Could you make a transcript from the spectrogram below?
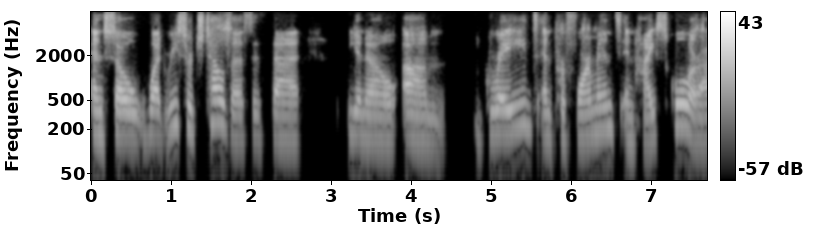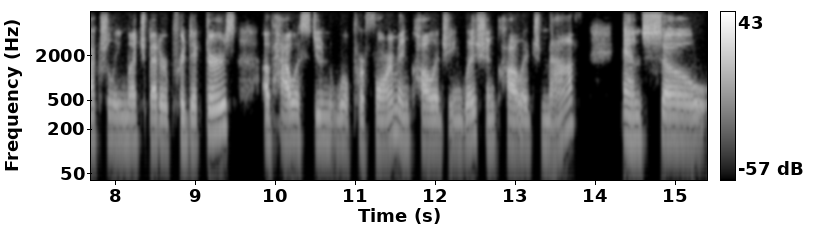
And so what research tells us is that you know um, grades and performance in high school are actually much better predictors of how a student will perform in college english and college math and so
